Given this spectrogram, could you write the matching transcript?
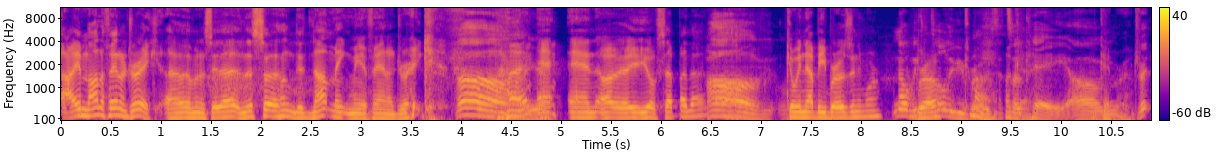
I am not a fan of Drake. Uh, I'm going to say that, and this song did not make me a fan of Drake. Oh, and, and uh, are you upset by that? oh, Can we not be bros anymore? No, we Bro? can totally be Come on, bros. It's okay. Um, Okay, bro. Drake,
